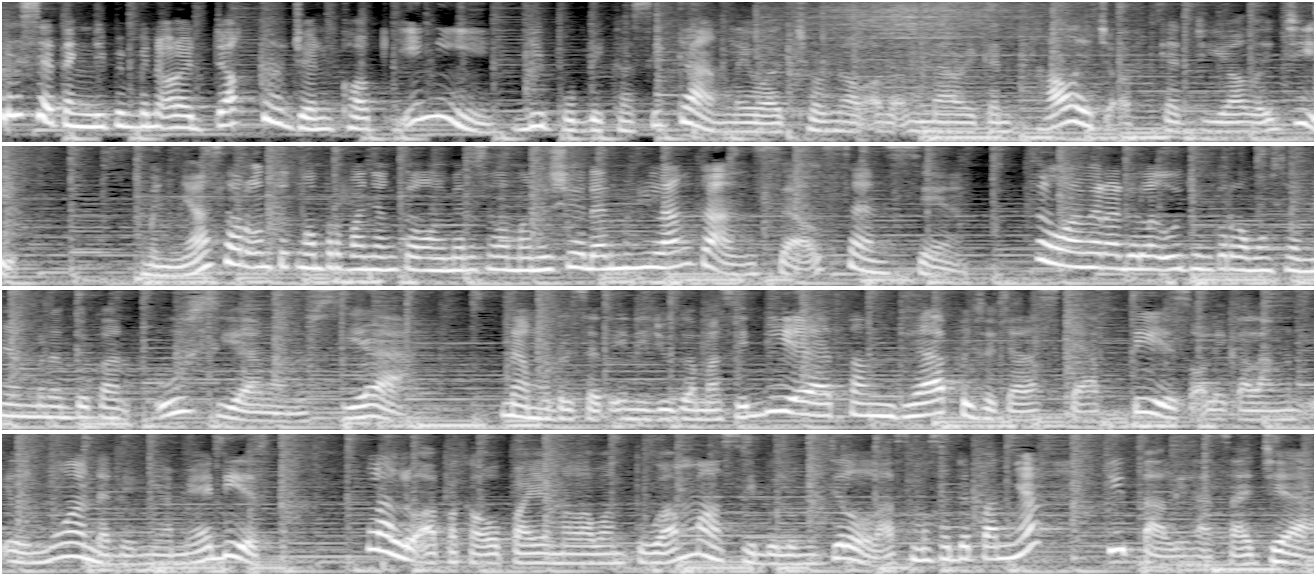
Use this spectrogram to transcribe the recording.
Riset yang dipimpin oleh Dr. John Koch ini dipublikasikan lewat Journal of American College of Cardiology. Menyasar untuk memperpanjang telomer sel manusia dan menghilangkan sel sensin. Telomer adalah ujung kromosom yang menentukan usia manusia. Namun riset ini juga masih dia tanggapi secara skeptis oleh kalangan ilmuwan dan dunia medis. Lalu apakah upaya melawan tua masih belum jelas masa depannya? Kita lihat saja.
